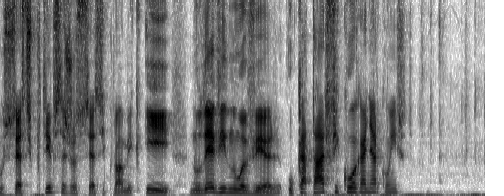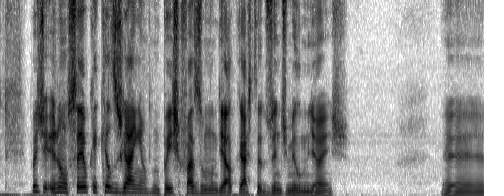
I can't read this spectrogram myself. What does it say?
o sucesso desportivo, seja o sucesso económico, e no deve e no haver, o Qatar ficou a ganhar com isto. Pois eu não sei o que é que eles ganham. Um país que faz o Mundial que gasta 200 mil milhões. eh,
